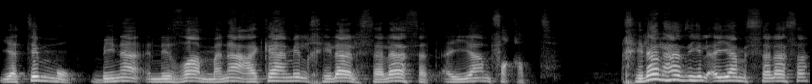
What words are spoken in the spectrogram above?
يتم بناء نظام مناعة كامل خلال ثلاثة أيام فقط. خلال هذه الأيام الثلاثة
